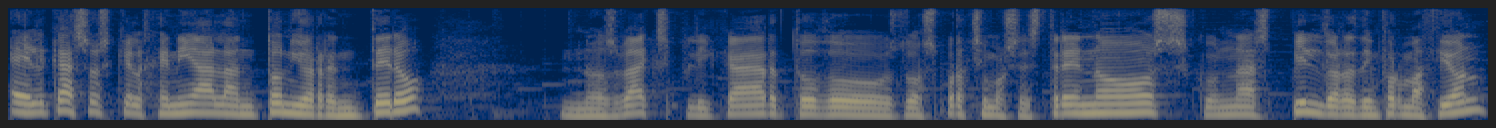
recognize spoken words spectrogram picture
El caso es que el genial Antonio Rentero nos va a explicar todos los próximos estrenos con unas píldoras de información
